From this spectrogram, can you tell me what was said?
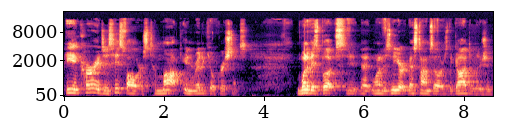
He encourages his followers to mock and ridicule Christians. One of his books, that one of his New York best time sellers, The God Delusion.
